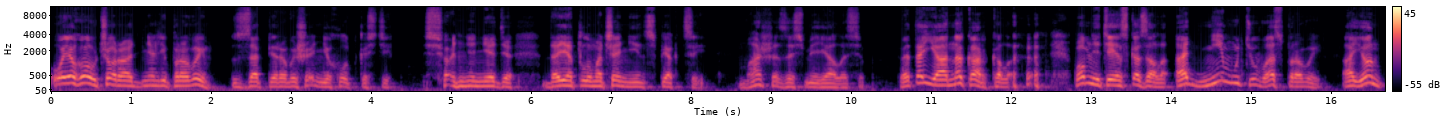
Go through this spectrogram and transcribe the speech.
У яго учора аднялі правы з-за перавышэння хуткасці. Сёння недзе дае тлумачэнне інспекцыі. Маша засмяялася. Это я накаркала. Помните, я сказала, аднімуць у вас правы а ён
